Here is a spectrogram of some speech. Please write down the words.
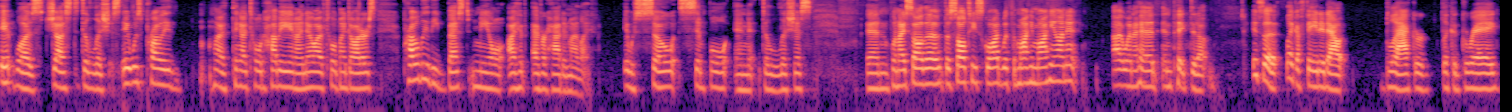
It was just delicious. It was probably, I think I told hubby, and I know I've told my daughters, probably the best meal I have ever had in my life. It was so simple and delicious. And when I saw the, the salty squad with the mahi-mahi on it, I went ahead and picked it up. It's a like a faded out black or like a gray.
